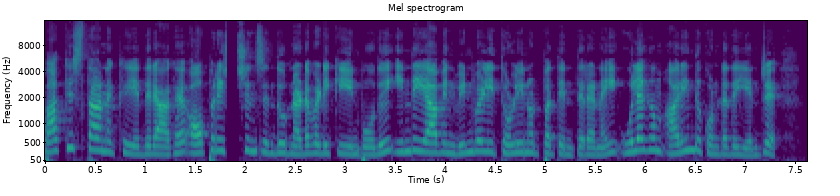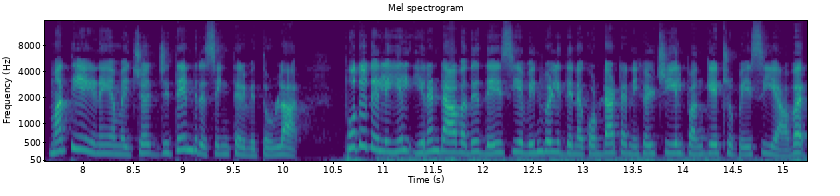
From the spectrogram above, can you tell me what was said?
பாகிஸ்தானுக்கு எதிராக ஆபரேஷன் சிந்தூர் நடவடிக்கையின் போது இந்தியாவின் விண்வெளி தொழில்நுட்பத்தின் திறனை உலகம் அறிந்து கொண்டது என்று மத்திய இணையமைச்சர் ஜிதேந்திர சிங் தெரிவித்துள்ளார். புதுதில்லியில் இரண்டாவது தேசிய விண்வெளி தின கொண்டாட்ட நிகழ்ச்சியில் பங்கேற்று பேசிய அவர்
